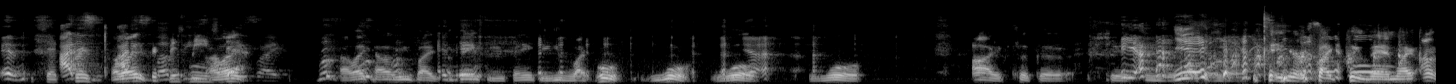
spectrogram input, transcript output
And Said I just, I I like- just love that Christmas he's means always like. "Roof, I like how he's like, And thank then- you, thank you. He's like, woof, woof, woof, Yeah. woof. I took a shit. Yeah. in your Yeah. recycling bin. in recycling bin. Like, I'm,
